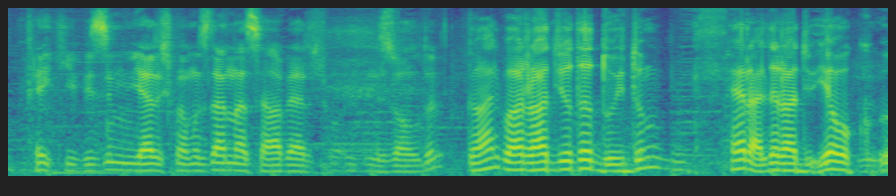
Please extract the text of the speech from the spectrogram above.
Peki bizim yarışmamızdan nasıl haberiniz oldu? Galiba radyoda duydum. Herhalde radyo o e,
